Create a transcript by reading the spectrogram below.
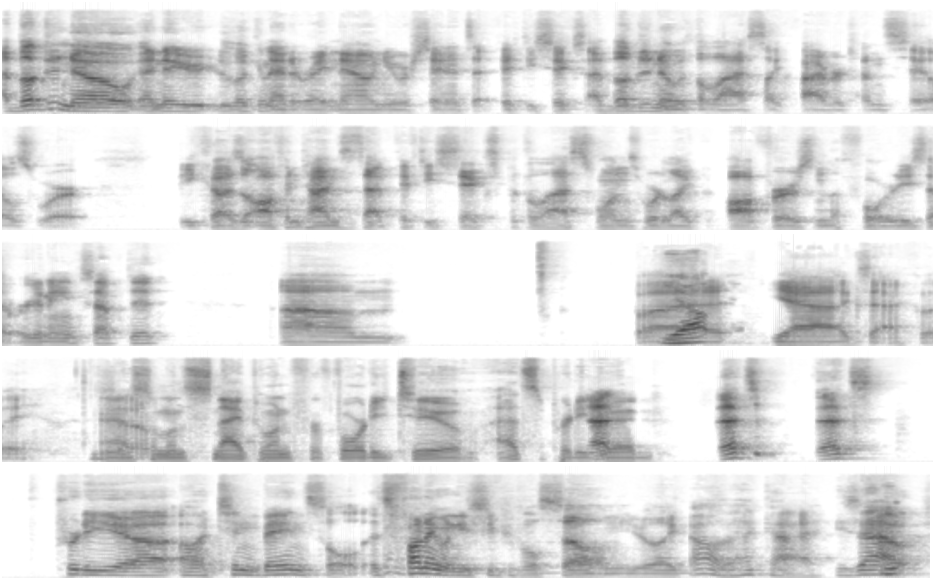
I'd love to know. I know you're looking at it right now, and you were saying it's at 56. I'd love to know what the last like five or ten sales were, because oftentimes it's at 56, but the last ones were like offers in the 40s that were getting accepted. Um, but Yep. yeah, exactly. Yeah, So- someone sniped one for 42. That's pretty That- good. That's that's pretty. Uh, oh, Tin Bane sold. It's funny when you see people sell them. You're like, oh, that guy, he's out.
